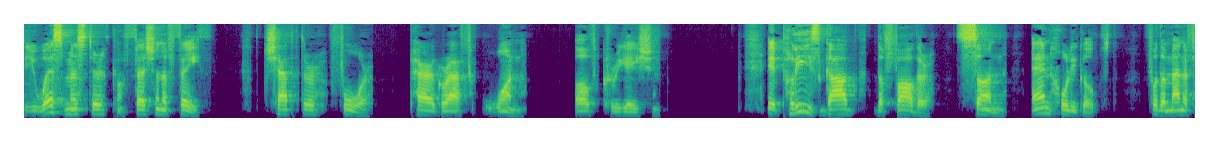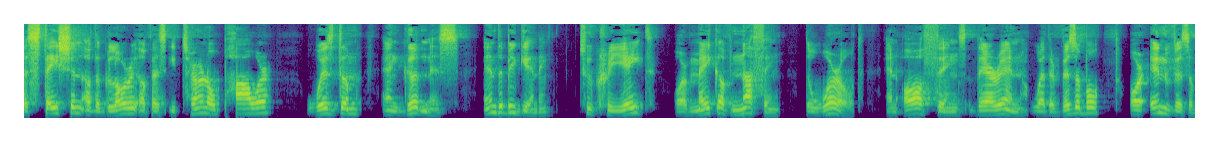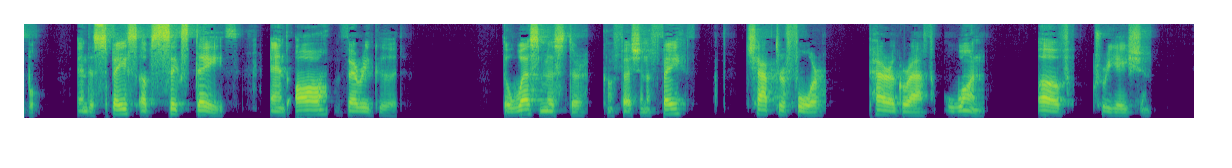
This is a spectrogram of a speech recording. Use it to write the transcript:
The Westminster Confession of Faith, Chapter 4, Paragraph 1 of Creation. It pleased God the Father, Son, and Holy Ghost for the manifestation of the glory of His eternal power, wisdom, and goodness in the beginning to create or make of nothing the world and all things therein, whether visible or invisible, in the space of six days, and all very good. The Westminster Confession of Faith, Chapter 4, Paragraph 1 of Creation.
